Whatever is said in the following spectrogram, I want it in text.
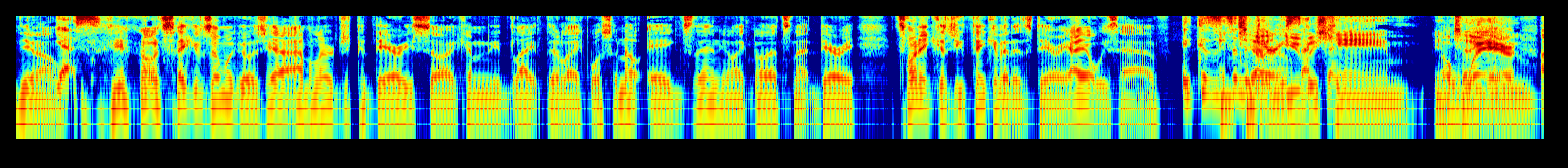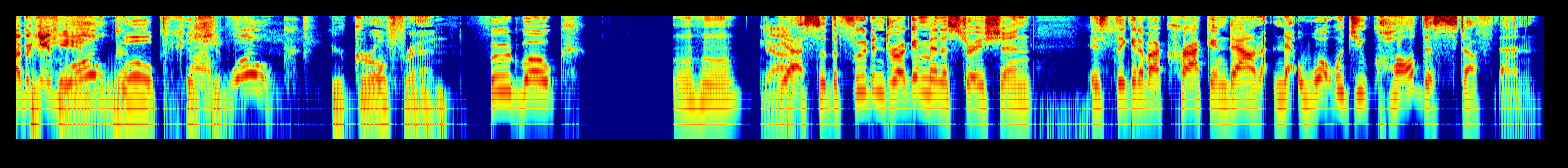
you know, Yes. You know, it's like if someone goes, "Yeah, I'm allergic to dairy, so I kind of need light." They're like, "Well, so no eggs then?" You're like, "No, that's not dairy." It's funny because you think of it as dairy. I always have. Because it's in the until dairy you section. became Aware. you I became woke. woke because I'm woke. your girlfriend. Food woke. Mm-hmm. Yeah. Yeah. So the Food and Drug Administration is thinking about cracking down. Now, what would you call this stuff then?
